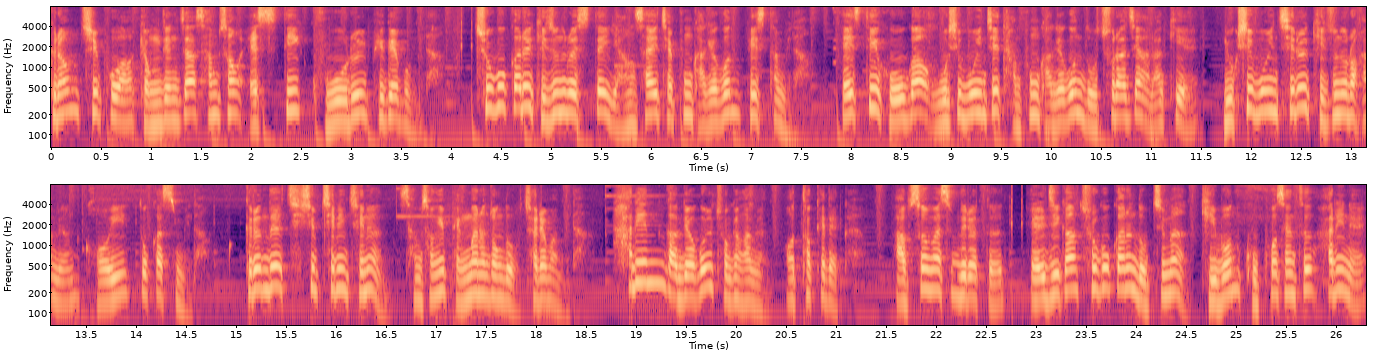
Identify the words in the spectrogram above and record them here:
그럼 G4와 경쟁자 삼성 SD95를 비교해 봅니다. 출고가를 기준으로 했을 때 양사의 제품 가격은 비슷합니다. SD95가 55인치 단품 가격은 노출하지 않았기에 65인치를 기준으로 하면 거의 똑같습니다. 그런데 77인치는 삼성이 100만원 정도 저렴합니다. 할인 가격을 적용하면 어떻게 될까요? 앞서 말씀드렸듯 LG가 출고가는 높지만 기본 9% 할인에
